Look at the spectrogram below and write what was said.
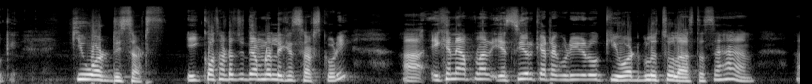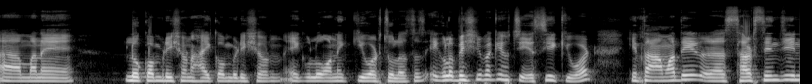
ওকে কিওয়ার্ড রিসার্চ এই কথাটা যদি আমরা লিখে সার্চ করি এখানে আপনার এসিওর ক্যাটাগরিরও কিওয়ার্ডগুলো চলে আসতেছে হ্যাঁ? মানে লো কম্পিটিশন হাই কম্পিটিশন এগুলো অনেক কিওয়ার্ড চলে আসতেছে। এগুলো বেশিরভাগই হচ্ছে এসিও কিওয়ার্ড কিন্তু আমাদের সার্চ ইঞ্জিন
